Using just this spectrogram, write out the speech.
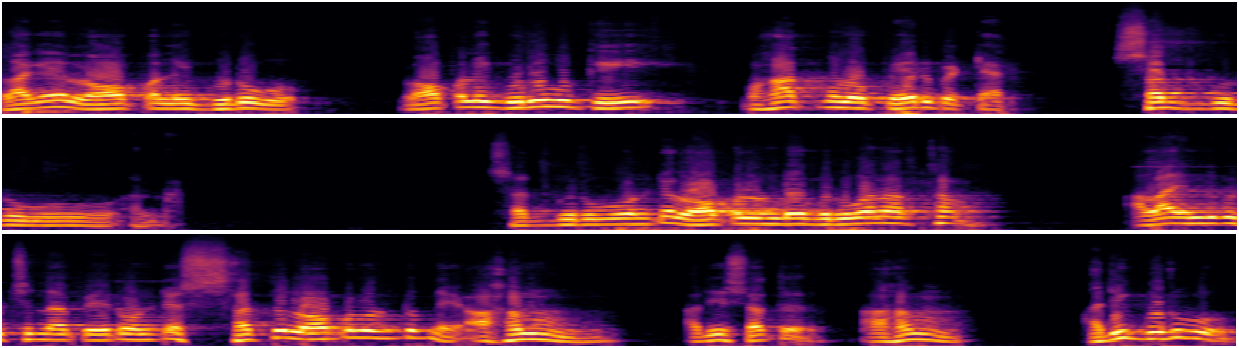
అలాగే లోపలి గురువు. లోపలి గురువుకి మహాత్ములు పేరు పెట్టారు. సద్గురువు అన్నారు. సద్గురువు అంటే లోపల ఉండే గురువు అని అర్థం. అలా ఎందుకు వచ్చింది ఆ పేరు అంటే సత్ లోపల ఉంటుంది అహం. అది సత్. అహం. అది గురువు.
